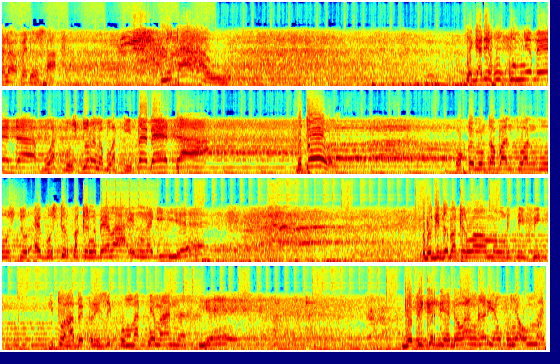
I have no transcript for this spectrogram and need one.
kenapa dosa lu tahu. Nah, jadi hukumnya beda. Buat Gus Dur sama buat kita beda. Betul. Waktu minta bantuan Gus Dur eh Gus Dur pakai ngebelain lagi iya. Udah gitu pakai ngomong di TV itu Habib Rizik umatnya mana? Iya. Dia pikir dia doang kali yang punya umat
